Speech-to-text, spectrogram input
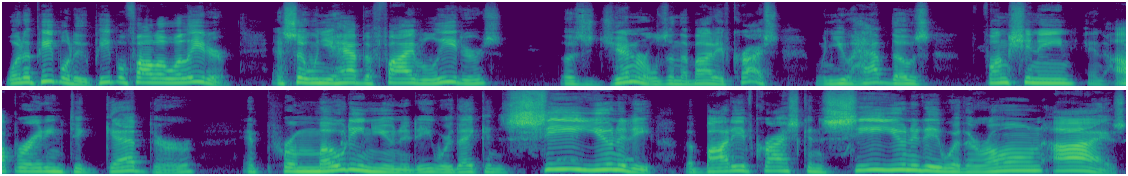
What do people do? People follow a leader. And so when you have the five leaders, those generals in the body of Christ, when you have those functioning and operating together and promoting unity where they can see unity, the body of Christ can see unity with their own eyes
